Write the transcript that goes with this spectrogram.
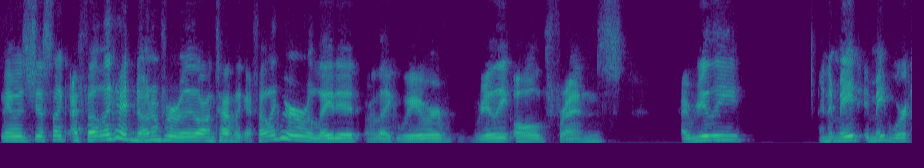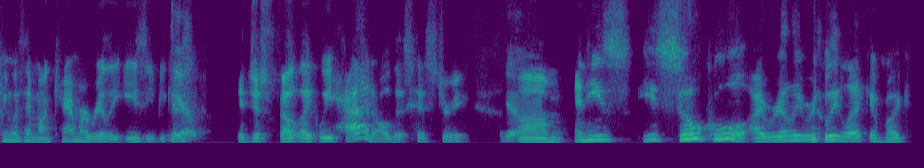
it was just like I felt like I'd known him for a really long time. Like I felt like we were related, or like we were really old friends. I really, and it made it made working with him on camera really easy because yeah. it just felt like we had all this history. Yeah. Um, and he's he's so cool. I really really like him. Like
